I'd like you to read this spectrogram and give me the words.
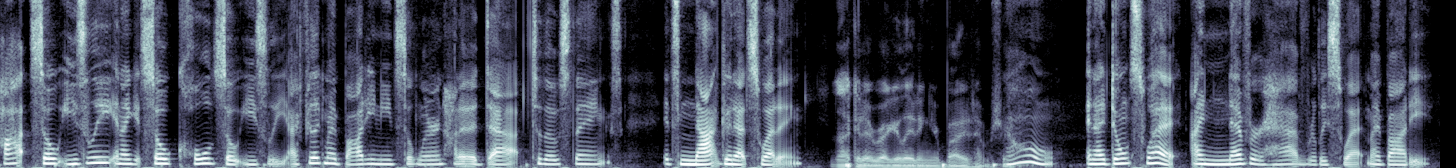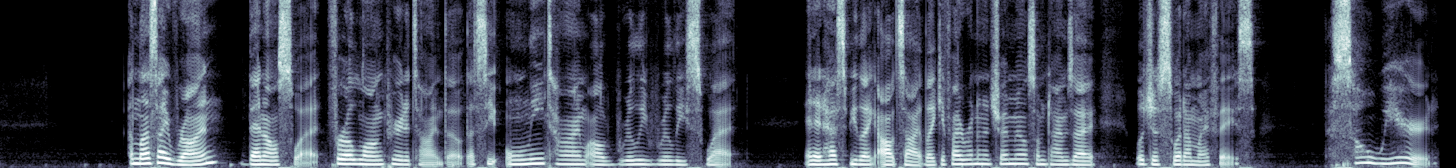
hot so easily and I get so cold so easily. I feel like my body needs to learn how to adapt to those things. It's not good at sweating. Not good at regulating your body temperature. No. And I don't sweat. I never have really sweat my body. Unless I run, then I'll sweat for a long period of time though. That's the only time I'll really really sweat. And it has to be like outside. Like if I run on a treadmill, sometimes I will just sweat on my face. That's so weird.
